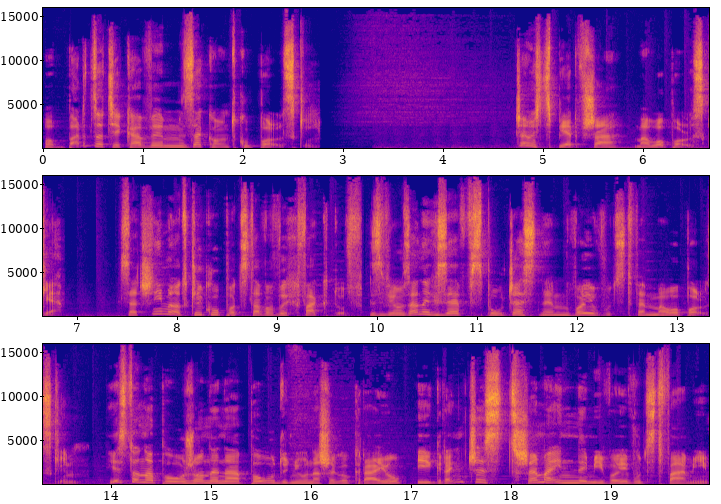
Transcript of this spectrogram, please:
o bardzo ciekawym zakątku Polski. Część pierwsza Małopolskie. Zacznijmy od kilku podstawowych faktów związanych ze współczesnym województwem małopolskim. Jest ono położone na południu naszego kraju i graniczy z trzema innymi województwami:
